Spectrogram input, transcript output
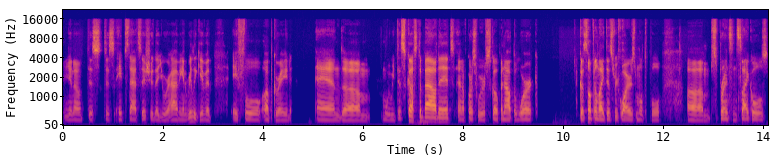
you know this this ape stats issue that you were having and really give it a full upgrade. And um, we discussed about it. And of course we were scoping out the work because something like this requires multiple um, sprints and cycles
